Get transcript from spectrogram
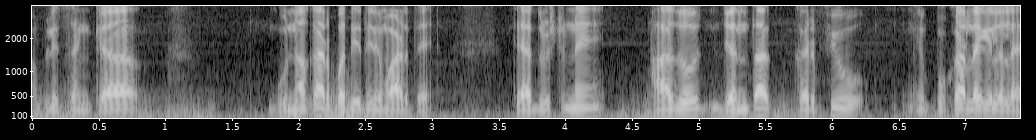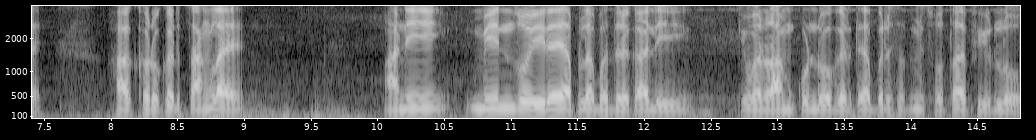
आपली संख्या गुन्हाकार पद्धतीने वाढते. त्या दृष्टीने हा जो जनता कर्फ्यू पुकारला गेलेला आहे हा खरोखर चांगला आहे. आणि मेन जो एरिया आहे आपला भद्रकाली किंवा रामकुंड वगैरे त्या परिसरात मी स्वतः फिरलो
